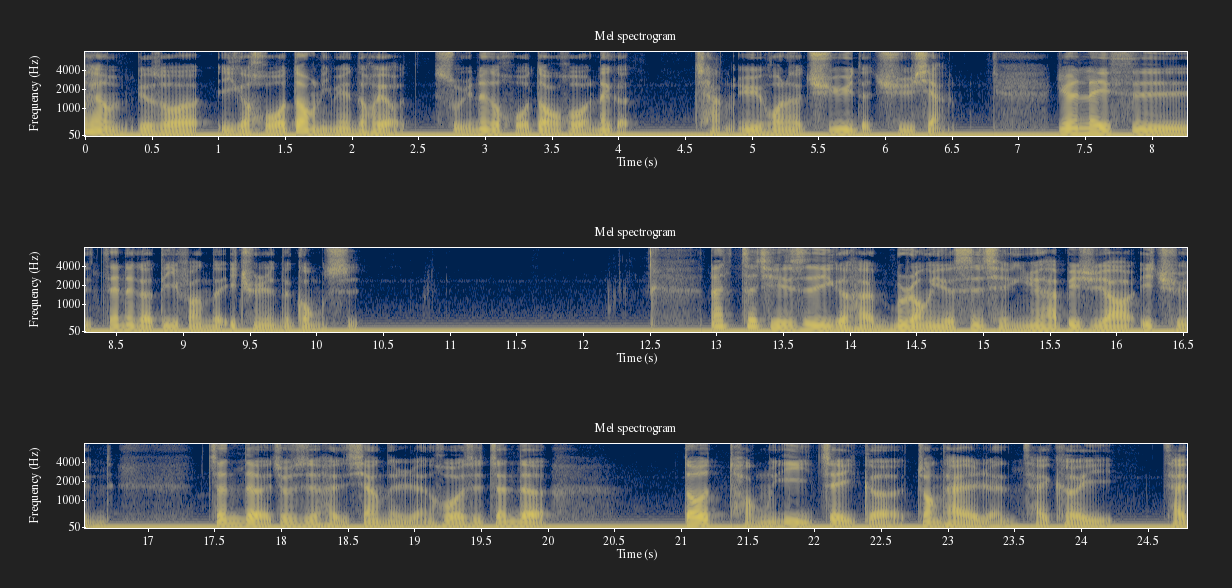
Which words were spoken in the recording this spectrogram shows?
OK，比如说一个活动里面都会有属于那个活动或那个场域或那个区域的趋向，有点类似在那个地方的一群人的共识。那这其实是一个很不容易的事情，因为他必须要一群真的就是很像的人，或者是真的都同意这个状态的人才可以才。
